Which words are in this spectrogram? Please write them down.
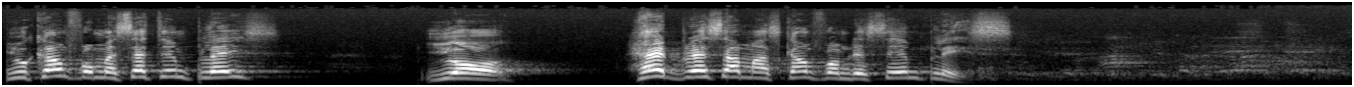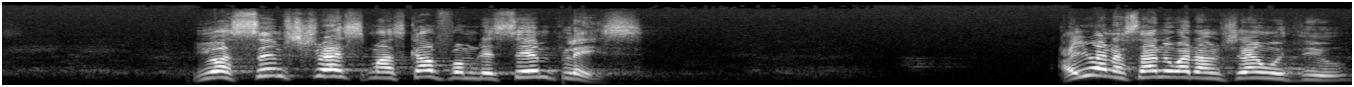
you come from a certain place, your hairdresser must come from the same place. Your seamstress must come from the same place. Are you understanding what I'm sharing with you?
